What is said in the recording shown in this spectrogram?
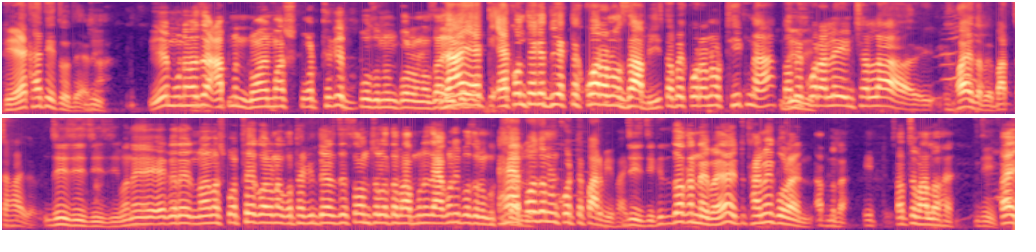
দেখাতে তো দেখ। এ মনে হয় যে আপনার নয় মাস পর থেকে প্রজনন করানো যায়। না এখন থেকে দুই একটা করানো যাবি তবে করানো ঠিক না তবে করালে ইনশাল্লাহ হয়ে যাবে বাচ্চা হয়ে যাবে। জি জি জি জি মানে একেবারে নয় মাস পর থেকে করানোর কথা কিন্তু এর যে চঞ্চলতা ভাব মনে হয় যে এখনই প্রজনন করতে হ্যাঁ প্রজনন করতে পারবি ভাই। জি জি কিন্তু দরকার নাই ভাই হ্যাঁ, একটু থামে করান আপনারা। সবচেয়ে ভালো হয়। জি ভাই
